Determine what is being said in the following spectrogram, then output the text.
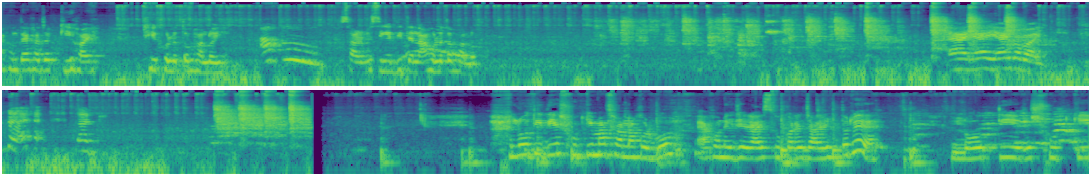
এখন দেখা যাক কী হয়। ঠিক হলে তো ভালোই। সার্ভিসিংয়ে দিতে না হলে তো ভালো। এই এই এই বাবাই। লতি দিয়ে শুটকি মাছ রান্না করব। এখন এই যে রাইস কুকারের জালের ভিতরে লতি, এই যে শুটকি,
